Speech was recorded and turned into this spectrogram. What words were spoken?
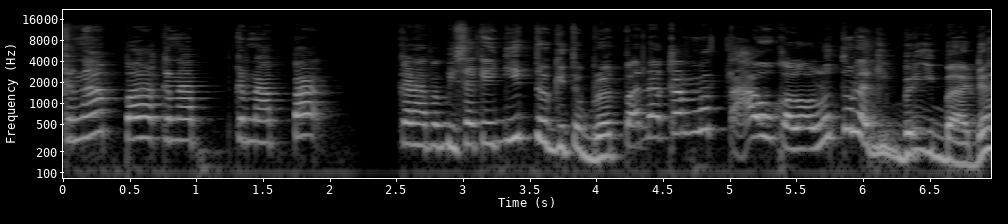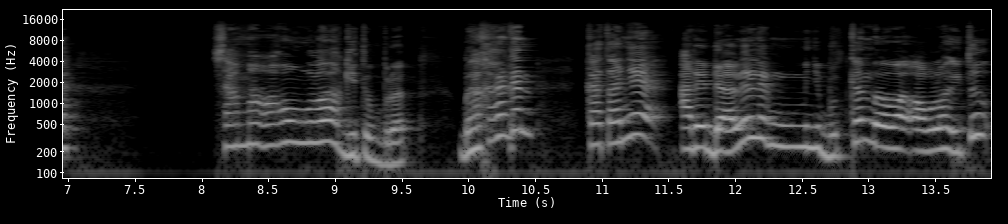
Kenapa? Kenapa? Kenapa? Kenapa bisa kayak gitu gitu, Bro? Padahal kan lo tahu kalau lo tuh lagi beribadah sama Allah gitu, Bro. Bahkan kan katanya ada dalil yang menyebutkan bahwa Allah itu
